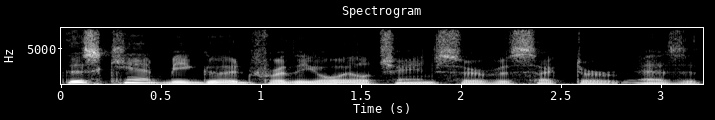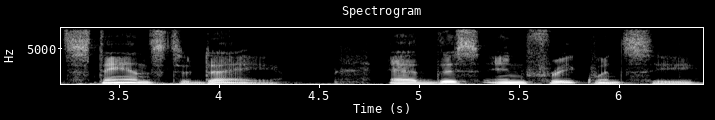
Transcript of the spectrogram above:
This can't be good for the oil change service sector as it stands today. Add this infrequency,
